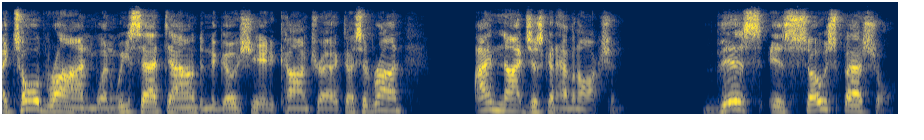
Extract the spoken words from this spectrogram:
I told Ron when we sat down to negotiate a contract, I said, Ron, I'm not just going to have an auction. This is so special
